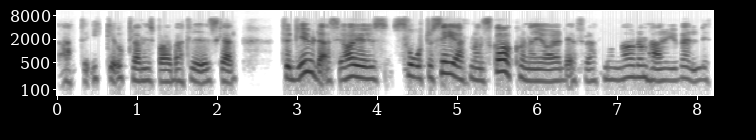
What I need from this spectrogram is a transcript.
att icke uppladdningsbara batterier ska förbjudas. Jag har ju svårt att se att man ska kunna göra det för att många av de här är ju väldigt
